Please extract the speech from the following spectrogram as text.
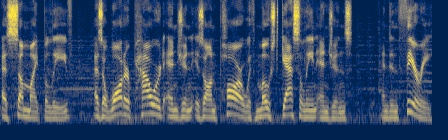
as some might believe, as a water-powered engine is on par with most gasoline engines, and in theory,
